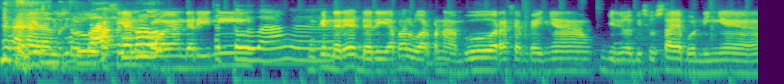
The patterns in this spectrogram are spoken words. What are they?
Iya betul. Kasihan kalau yang dari ini Betul banget. mungkin dari dari apa luar penabur SMP-nya jadi lebih susah ya bondingnya ya.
